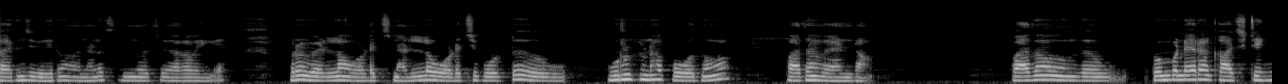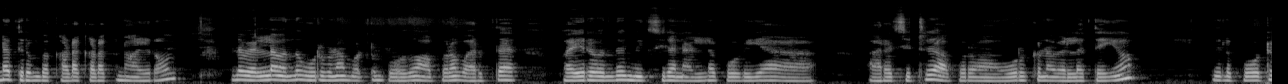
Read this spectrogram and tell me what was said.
கரிஞ்சு போயிடும் அதனால் சிம்மில் வச்சு வேக வைங்க. அப்புறம் வெள்ளம் உடச்சி நல்லா உடச்சி போட்டு உருகுனா போதும். பதம் வேண்டாம். பதம் இந்த ரொம்ப நேரம் காய்ச்சிட்டிங்கன்னா திரும்ப கடை கடக்குன்னு ஆயிரும். இதில் வெள்ளம் வந்து உருகுனா மட்டும் போதும். அப்புறம் வறுத்த பயிரை வந்து மிக்சியில் நல்ல பொடியாக அரைச்சிட்டு அப்புறம் உருக்கின வெள்ளத்தையும் இதில் போட்டு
